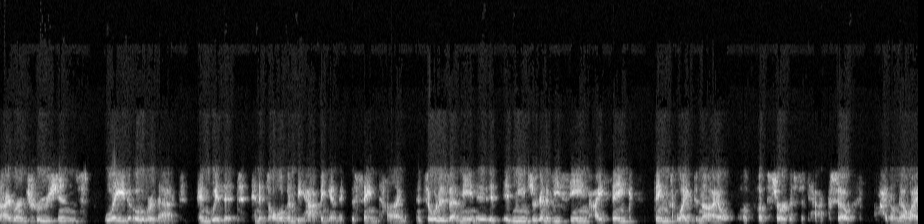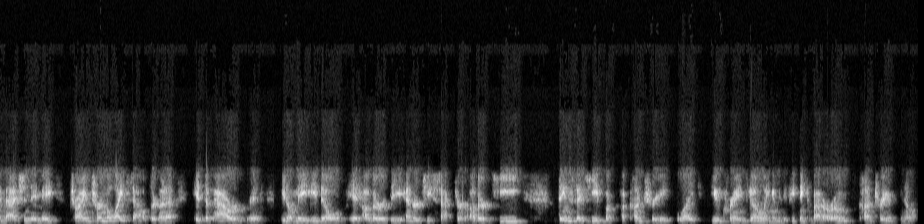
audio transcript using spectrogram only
cyber intrusions laid over that and with it, and it's all going to be happening at the same time. And so, what does that mean? It, it, it means you're going to be seeing, I think, things like denial of, of service attacks. So I don't know. I imagine they may try and turn the lights out. They're going to hit the power grid. You know, maybe they'll hit other the energy sector, other key things that keep a, a country like Ukraine going. I mean, if you think about our own country, you know,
